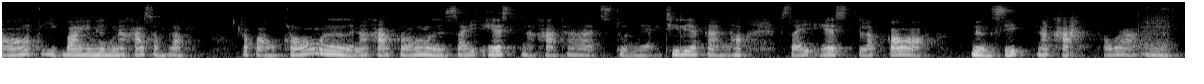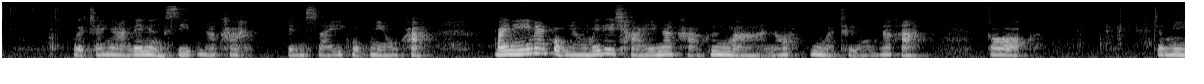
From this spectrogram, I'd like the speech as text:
น้องอีกใบหนึ่งนะคะสำหรับ กระเป๋าคล้องมือนะคะคล้องมือไซส์ S นะคะถ้าส่วนใหญ่ที่เรียกกันเนาะไซส์ S แล้วก็1ซิปนะคะ เพราะว่านี่เปิดใช้งานได้1ซิปนะคะ เป็นไซส์ 6 นิ้วค่ะ ใบนี้แม่กบยังไม่ได้ใช้นะคะเพิ่งมาเนาะเพิ่งมาถึงนะคะ ก็จะมี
